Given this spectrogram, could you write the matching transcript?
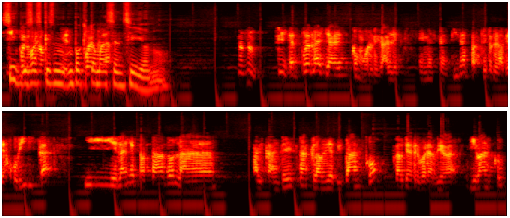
Sí, pues, es que es un poquito más sencillo, ¿no? Sí, en Puebla ya es como legal en ese sentido, a partir de la vía jurídica. Y el año pasado la alcaldesa Claudia Vivanco, Claudia Rivera Vivanco,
